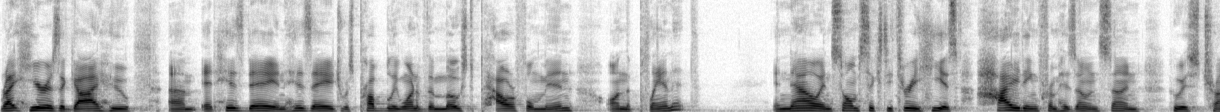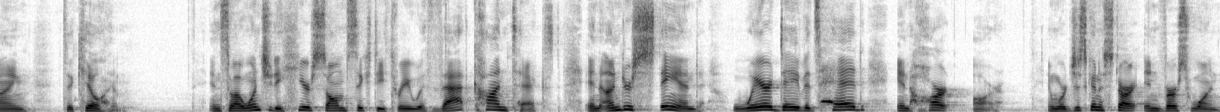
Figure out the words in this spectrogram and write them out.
Right here is a guy who, um, at his day and his age, was probably one of the most powerful men on the planet. And now in Psalm 63, he is hiding from his own son who is trying to kill him. And so I want you to hear Psalm 63 with that context and understand where David's head and heart are. And we're just going to start in verse 1.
